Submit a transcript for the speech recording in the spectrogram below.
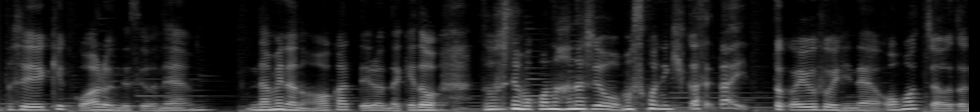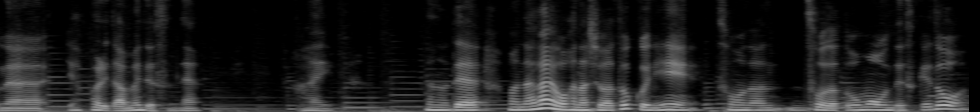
私結構あるんですよね。ダメなのは分かってるんだけど、どうしてもこの話を息子に聞かせたいとかいうふうにね、思っちゃうとね、やっぱりダメですね。はい。なので、まあ、長いお話は特にそうなそうだと思うんですけど、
